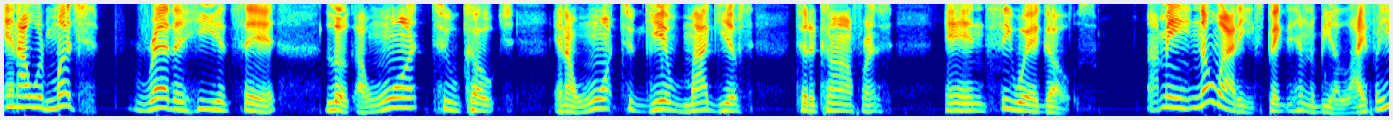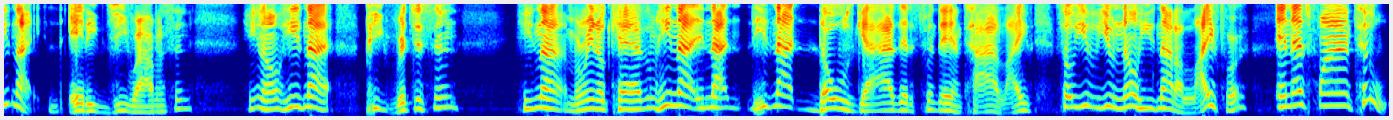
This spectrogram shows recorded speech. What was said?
and I would much rather he had said, "Look, I want to coach, and I want to give my gifts to the conference." and see where it goes. I mean, nobody expected him to be a lifer. He's not Eddie G. Robinson. You know, he's not Pete Richardson. He's not Marino Casem. He's not not he's not those guys that spent their entire life. So you you know he's not a lifer, and that's fine too.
